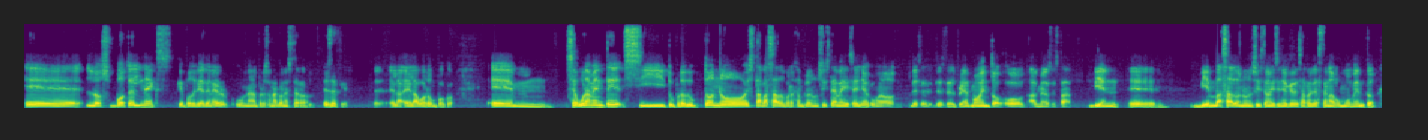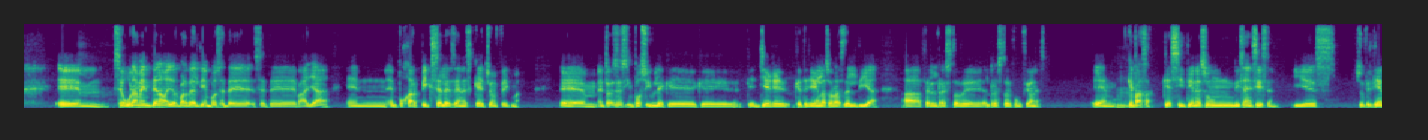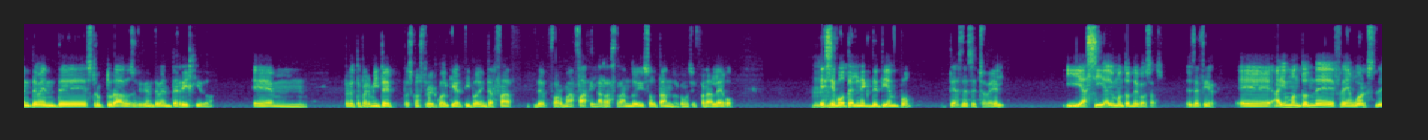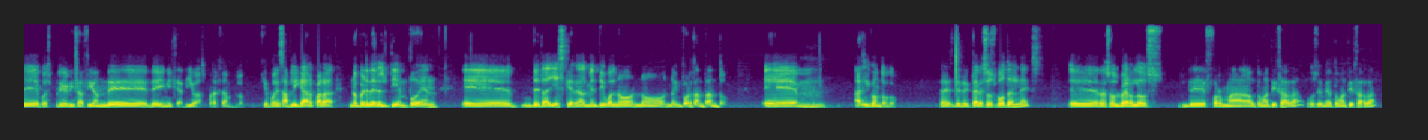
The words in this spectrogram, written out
eh, los bottlenecks que podría tener una persona con este rol. Es decir, eh, elaboro un poco. Em, seguramente si tu producto no está basado, por ejemplo, en un sistema de diseño, como desde, el primer momento, o al menos está bien eh, bien basado en un sistema de diseño que desarrollaste en algún momento, eh, seguramente la mayor parte del tiempo se te, se te vaya en empujar píxeles en Sketch o en Figma. Eh, entonces es imposible que, que, llegue, que te lleguen las horas del día a hacer el resto de, el resto de funciones. Eh, ¿Qué pasa? Que si tienes un design system y es suficientemente estructurado, suficientemente rígido, pero te permite pues, construir cualquier tipo de interfaz de forma fácil, arrastrando y soltando como si fuera Lego, ese bottleneck de tiempo te has deshecho de él. Y así hay un montón de cosas. Es decir, eh, hay un montón de frameworks de pues, priorización de, iniciativas, por ejemplo, que puedes aplicar para no perder el tiempo en eh, detalles que realmente igual no, no, importan tanto. Em, así con todo. detectar esos bottlenecks, eh, resolverlos de forma automatizada o semiautomatizada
